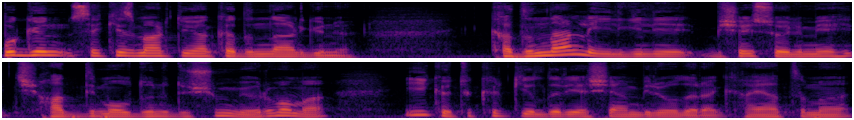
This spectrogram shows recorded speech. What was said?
Bugün 8 Mart Dünya Kadınlar Günü. Kadınlarla ilgili bir şey söylemeye hiç haddim olduğunu düşünmüyorum ama iyi kötü 40 yıldır yaşayan biri olarak hayatıma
